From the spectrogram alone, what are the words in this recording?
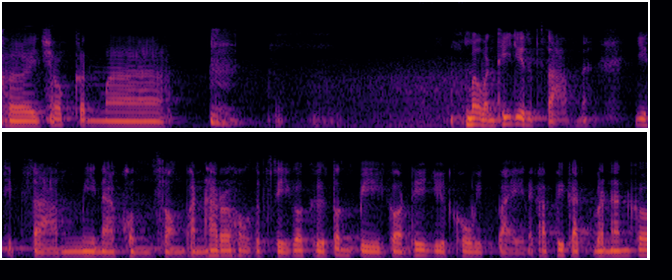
เคยชกกันมา เมื่อวันที่23นะ 23 มีนาคม 2564 ก็คือต้นปีก่อนที่หยุดโควิดไปนะครับ พิกัดวันนั้นก็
